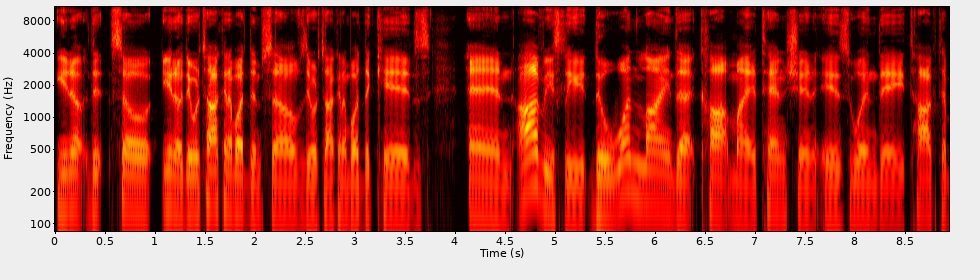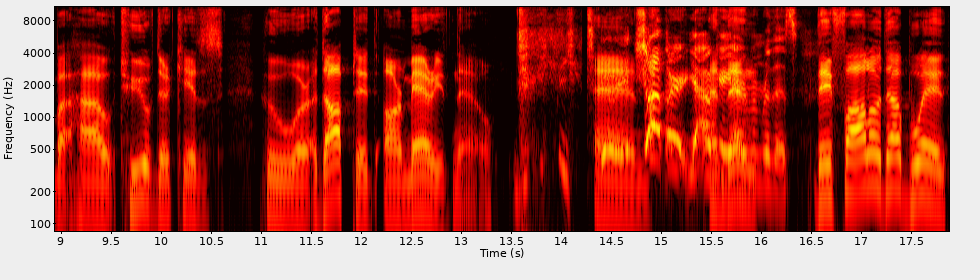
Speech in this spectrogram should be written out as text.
you know, th- so you know, they were talking about themselves. They were talking about the kids, and obviously, the one line that caught my attention is when they talked about how two of their kids who were adopted are married now. to And- each other yeah okay i remember this They followed up with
